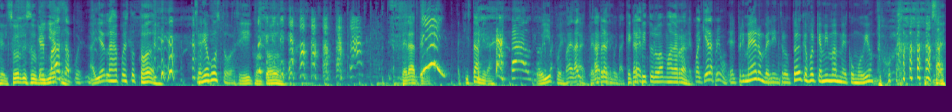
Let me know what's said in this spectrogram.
el zurdo y sus ¿Qué viñetas. pasa, pues? Ayer las ha puesto todas. Se dio gusto. Sí, con todo. Espérate. Aquí está, mira. Oye, pues. Vale, dale. ah, espérate, Ah, espérate, pues. ¿Qué Tres. capítulo vamos a agarrar? Cualquiera, primo. El primero, hombre, el introductorio que fue el que a mí más me conmovió. O sea,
